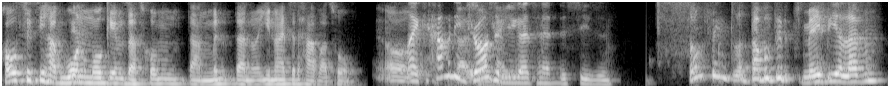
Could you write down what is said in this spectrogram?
Hull City have won more games at home than than United have at home. Oh, Like, how many that is draws have you guys had this season? Something double dipped, maybe eleven.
